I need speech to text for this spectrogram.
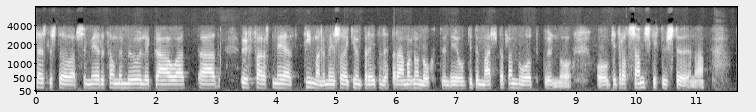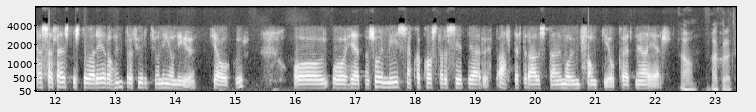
hlæðslustöðar sem eru þá með möguleika á að, að uppfarast með tímanum eins og það kemur breytilegt ramagn á nóttunni og getur mælt allan nótkun og, og getur átt samskipt við stöðuna Þessar hlæðslustöðar er á 149.9 hjá okkur og, og hérna svo er mísan hvað kostar að setja þær upp allt eftir aðstæðum og umfangi og hvernig það er. Já, akkurat.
